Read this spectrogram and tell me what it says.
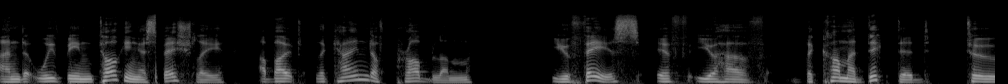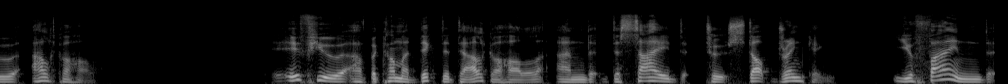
And we've been talking especially about the kind of problem you face if you have become addicted to alcohol. If you have become addicted to alcohol and decide to stop drinking, you find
